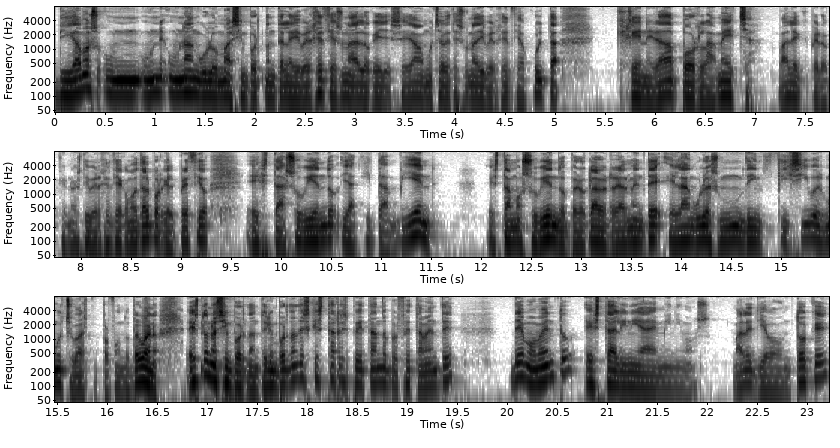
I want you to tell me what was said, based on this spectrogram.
digamos, un, ángulo más importante en la divergencia, es una de lo que se llama muchas veces una divergencia oculta, generada por la mecha, ¿vale? Pero que no es divergencia como tal, porque el precio está subiendo y aquí también estamos subiendo, pero claro, realmente el ángulo es de incisivo, es mucho más profundo. Pero bueno, esto no es importante, lo importante es que está respetando perfectamente, de momento, esta línea de mínimos, ¿vale? Lleva un toque,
